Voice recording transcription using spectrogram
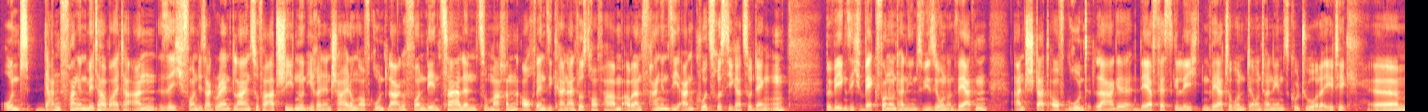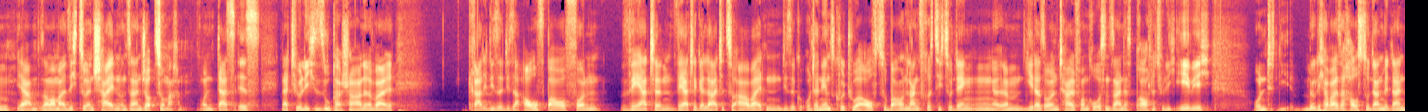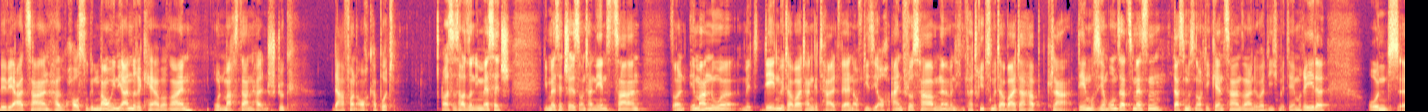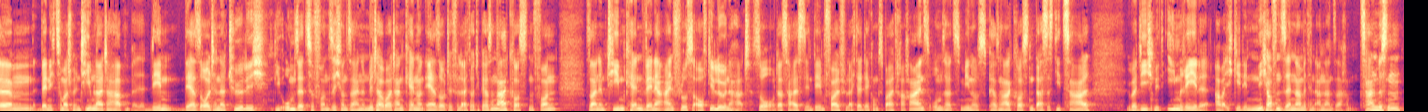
Und dann fangen Mitarbeiter an, sich von dieser Grand Line zu verabschieden und ihre Entscheidung auf Grundlage von den Zahlen zu machen, auch wenn sie keinen Einfluss drauf haben. Aber dann fangen sie an, kurzfristiger zu denken bewegen sich weg von Unternehmensvision und Werten, anstatt auf Grundlage der festgelegten Werte und der Unternehmenskultur oder Ethik, ähm, ja, sagen wir mal, sich zu entscheiden und seinen Job zu machen. Und das ist natürlich super schade, weil gerade diese, dieser Aufbau von Werten, wertegeleitet zu arbeiten, diese Unternehmenskultur aufzubauen, langfristig zu denken, ähm, jeder soll ein Teil vom Großen sein, das braucht natürlich ewig. Und die, möglicherweise haust du dann mit deinen BWA-Zahlen, haust du genau in die andere Kerbe rein und machst dann halt ein Stück davon auch kaputt. Was ist also die Message? Die Message ist, Unternehmenszahlen sollen immer nur mit den Mitarbeitern geteilt werden, auf die sie auch Einfluss haben. Ne? Wenn ich einen Vertriebsmitarbeiter habe, klar, den muss ich am Umsatz messen. Das müssen auch die Kennzahlen sein, über die ich mit dem rede. Und ähm, wenn ich zum Beispiel einen Teamleiter habe, dem, der sollte natürlich die Umsätze von sich und seinen Mitarbeitern kennen und er sollte vielleicht auch die Personalkosten von seinem Team kennen, wenn er Einfluss auf die Löhne hat. So, das heißt in dem Fall vielleicht der Deckungsbeitrag 1, Umsatz minus Personalkosten, das ist die Zahl, über die ich mit ihm rede. Aber ich gehe dem nicht auf den Sender mit den anderen Sachen. Zahlen müssen,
